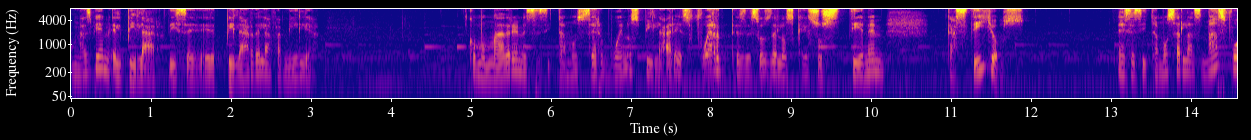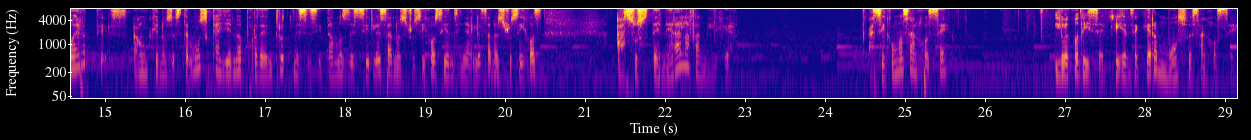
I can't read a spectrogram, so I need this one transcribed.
más bien el pilar, dice, el pilar de la familia. Como madre necesitamos ser buenos pilares, fuertes, esos de los que sostienen castillos, necesitamos ser las más fuertes. Aunque nos estemos cayendo por dentro, necesitamos decirles a nuestros hijos y enseñarles a nuestros hijos a sostener a la familia. Así como San José. Luego dice, fíjense qué hermoso es San José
